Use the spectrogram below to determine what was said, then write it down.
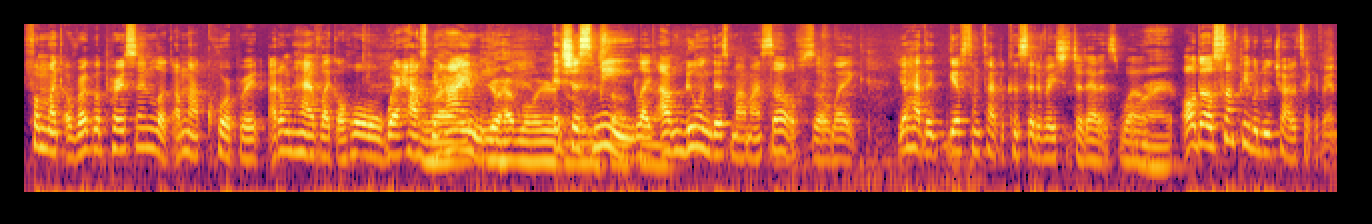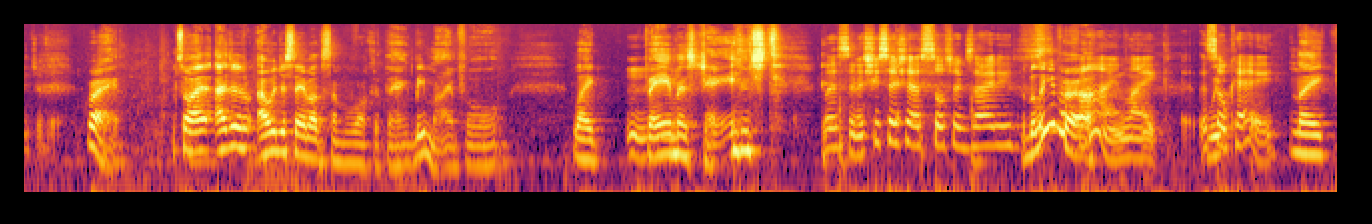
From like a regular person, look, I'm not corporate. I don't have like a whole warehouse behind me. You'll have lawyers. It's just me. stuff, Like yeah. I'm doing this by myself. So like you'll have to give some type of consideration to that as well. Right. Although some people do try to take advantage of it. right. So I, I just, I would just say about the Summer Walker thing: be mindful. Like, Mm-hmm. fame has changed. Listen, if she says she has social anxiety, Believe her. fine. Like it's We- okay. like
